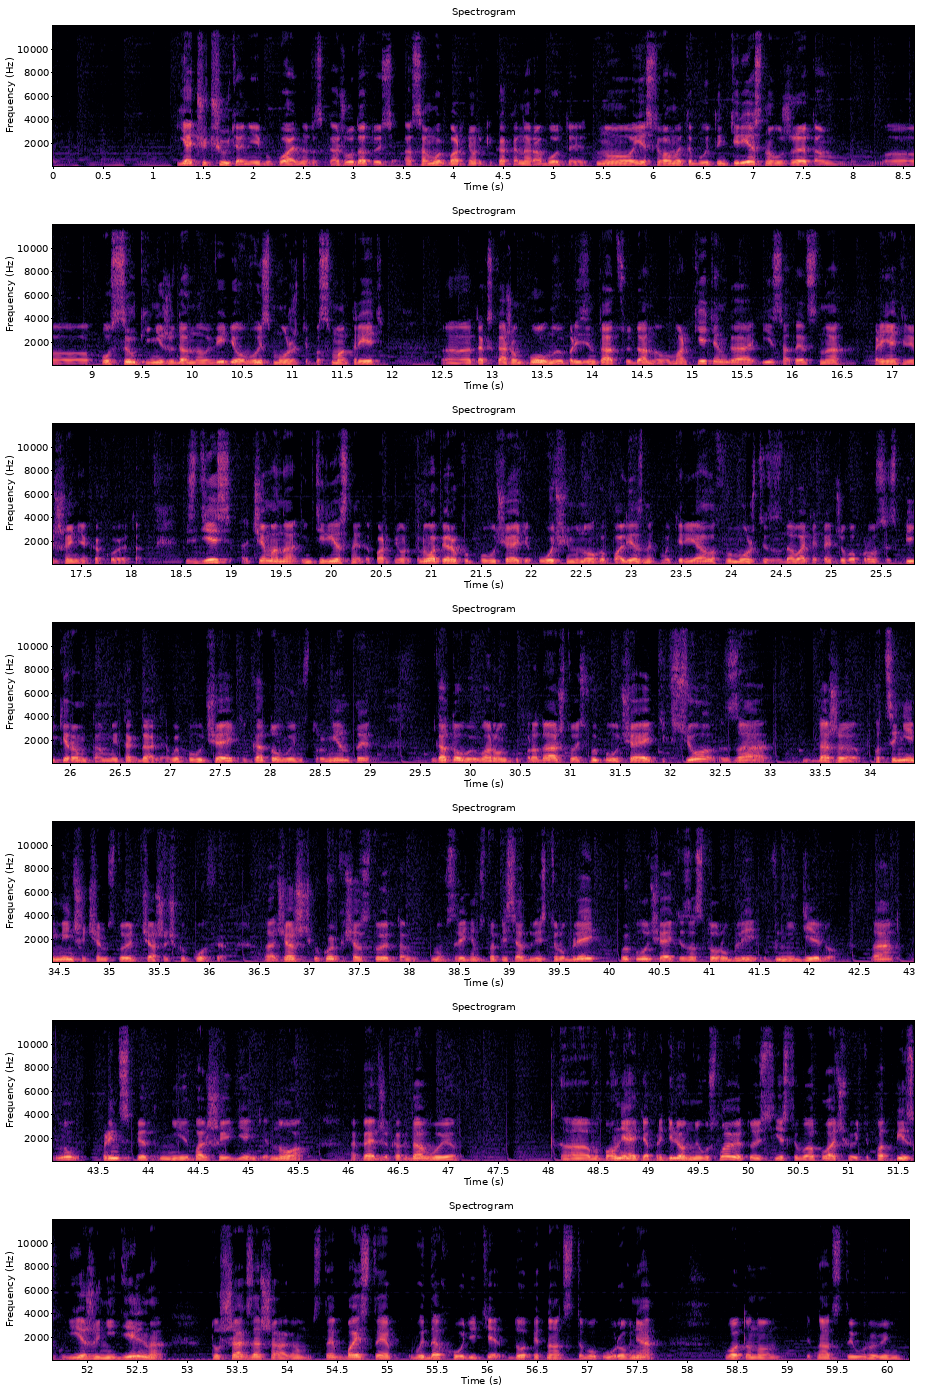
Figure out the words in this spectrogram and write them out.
я чуть-чуть о ней буквально расскажу, да, то есть о самой партнерке, как она работает. Но если вам это будет интересно, уже там э, по ссылке ниже данного видео вы сможете посмотреть, э, так скажем, полную презентацию данного маркетинга и, соответственно, принять решение какое-то. Здесь чем она интересна, эта партнерка? Ну, во-первых, вы получаете очень много полезных материалов, вы можете задавать, опять же, вопросы спикерам там и так далее. Вы получаете готовые инструменты, готовую воронку продаж. То есть вы получаете все за даже по цене меньше, чем стоит чашечка кофе. Да, чашечка кофе сейчас стоит там, ну, в среднем 150-200 рублей. Вы получаете за 100 рублей в неделю. Да? Ну, в принципе, это не большие деньги. Но, опять же, когда вы э, выполняете определенные условия, то есть если вы оплачиваете подписку еженедельно, то шаг за шагом, степ-бай-степ, вы доходите до 15 уровня. Вот он он, 15 уровень.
